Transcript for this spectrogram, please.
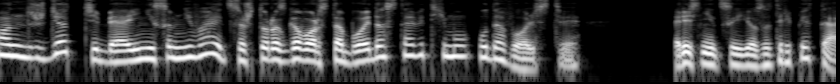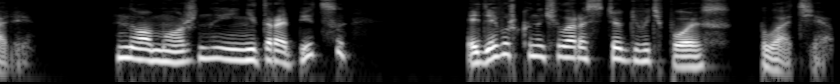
«Он ждет тебя и не сомневается, что разговор с тобой доставит ему удовольствие». Ресницы ее затрепетали. «Но можно и не торопиться». И девушка начала расстегивать пояс платья.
